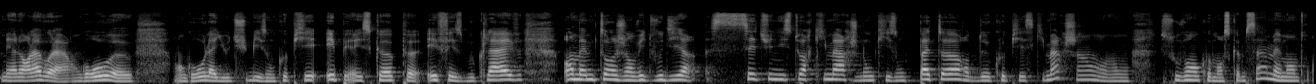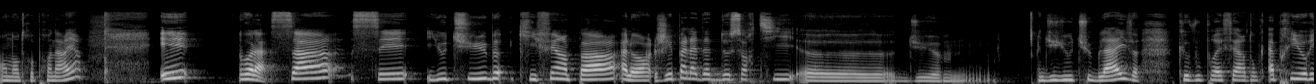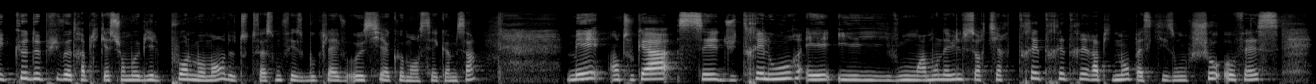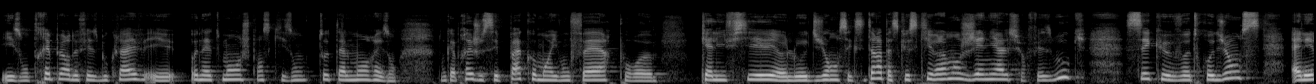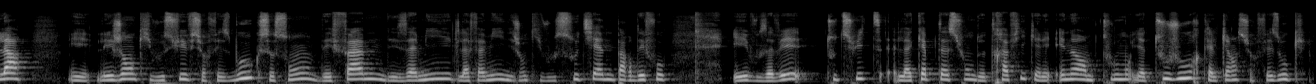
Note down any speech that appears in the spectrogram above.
Mais alors là, voilà, en gros, euh, en gros, là, YouTube, ils ont copié et Periscope et Facebook Live. En même temps, j'ai envie de vous dire, c'est une histoire qui marche, donc ils n'ont pas tort de copier ce qui marche. Hein. souvent, on commence comme ça, même en, entrepreneuriat. Et voilà, ça, c'est YouTube qui fait un pas. Alors, j'ai pas la date de sortie euh, du, euh, du YouTube Live que vous pourrez faire donc a priori que depuis votre application mobile pour le moment. De toute façon, Facebook Live aussi a commencé comme ça. Mais en tout cas, c'est du très lourd et ils vont, à mon avis, le sortir très très très rapidement parce qu'ils ont chaud aux fesses et ils ont très peur de Facebook Live et honnêtement, je pense qu'ils ont totalement raison. Donc après, je sais pas comment ils vont faire pour euh, qualifier euh, l'audience, etc. Parce que ce qui est vraiment génial sur Facebook, c'est que votre audience, elle est là. Et les gens qui vous suivent sur Facebook, ce sont des fans, des amis, de la famille, des gens qui vous soutiennent par défaut. Et vous avez tout de suite la captation de trafic, elle est énorme. Tout le monde, il y a toujours quelqu'un sur Facebook.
